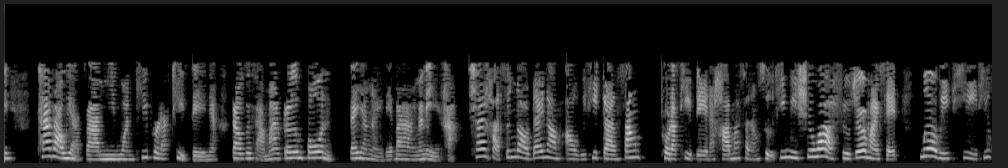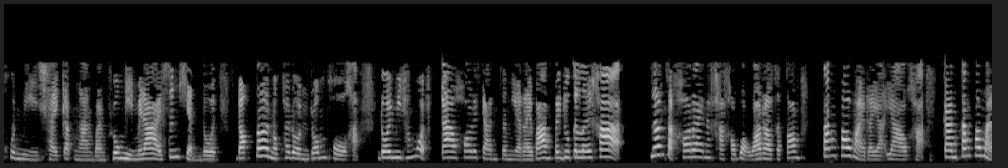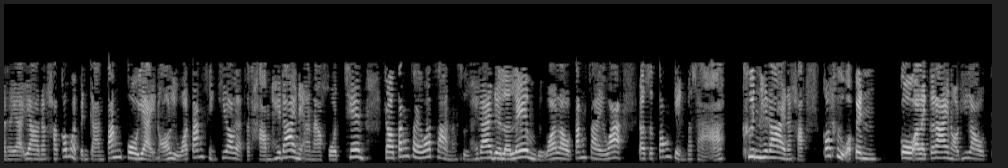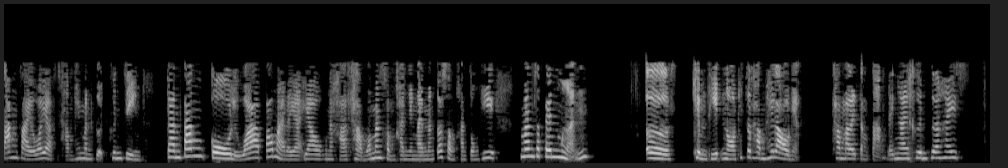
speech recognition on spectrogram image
ถ้าเราอยากจะมีวันที่ productive day เนี่ย เราจะสามารถเริ่มต้นได้ยังไงได้บ้างนั่นเองค่ะ ใช่ค่ะ ซึ่งเราได้นำเอาวิธีการสร้าง productive day นะคะ มาใส่หนังสือที่มีชื่อว่า future mindset เมื่อวิธีที่คุณมีใช้กับงานวันพรุ่งนี้ไม่ได้ ซึ่งเขียนโดย ดรนพดลร่มโพค่ะ โดยมีทั้งหมด 9 ข้อด้วยกันจะมีอะไรบ้างไปดูกันเลยค่ะ เริ่มจากข้อแรกนะคะ เขาบอกว่าเราจะต้องตั้งเป้าหมายระยะยาวค่ะ การตั้งเป้าหมายระยะยาวนะคะ ก็เหมือนเป็นการตั้งโกใหญ่เนาะหรือว่าตั้งสิ่งที่เราอยากจะทำให้ได้ในอนาคต เช่น เราตั้งใจว่าจะอ่านหนังสือให้ได้เดือนละเล่ม หรือว่าเราตั้งใจว่าเราจะต้องเก่งภาษาขึ้นให้ได้นะคะ ก็ถือว่าเป็นโกอะไรก็ได้เนาะที่เราตั้งใจว่าอยากจะทำให้มันเกิดขึ้นจริง การตั้งโกหรือว่าเป้าหมายระยะยาวนะคะ ถามว่ามันสำคัญยังไงมันก็สำคัญตรงที่ มันจะเป็นเหมือน เออเข็มทิศเนาะที่จะทำให้เราเนี่ยทำอะไรต่างๆ ได้ง่ายขึ้นเพื่อให้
